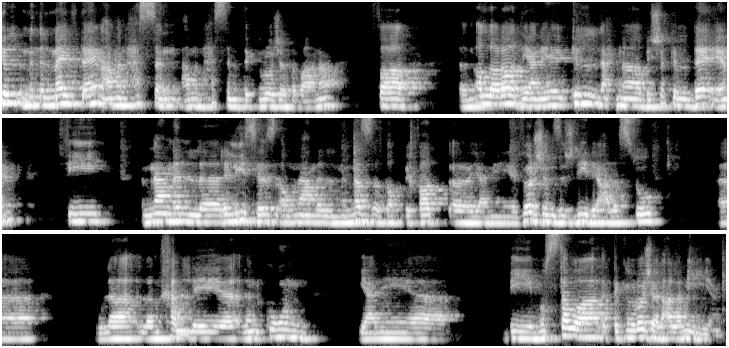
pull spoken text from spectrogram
كل من الميلتين عم نحسن عم نحسن التكنولوجيا تبعنا ف الله راضي يعني كل نحن بشكل دائم في بنعمل releases أو بنعمل بننزل تطبيقات يعني versions جديدة على السوق ولنخلي لنكون يعني آه، بمستوى التكنولوجيا العالمية يعني.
